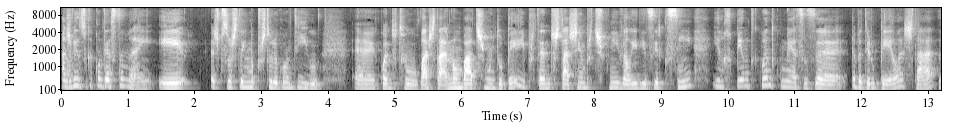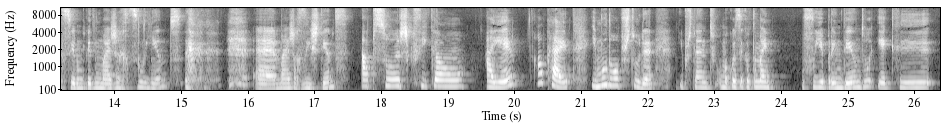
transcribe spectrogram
Às vezes o que acontece também é as pessoas têm uma postura contigo uh, quando tu, lá está, não bates muito o pé e, portanto, estás sempre disponível e a dizer que sim, e de repente, quando começas a, a bater o pé, lá está, a ser um bocadinho mais resiliente, uh, mais resistente, há pessoas que ficam. Ah, é? Ok. E mudam a postura. E, portanto, uma coisa que eu também fui aprendendo é que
